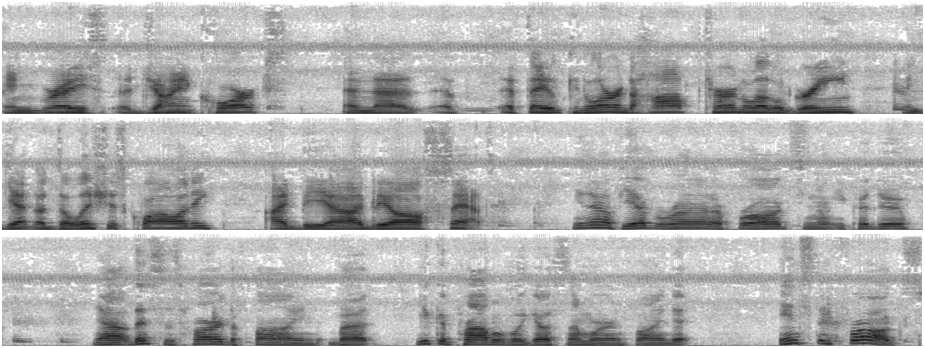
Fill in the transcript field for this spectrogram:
and raise uh, giant quarks. And uh, if, if they can learn to hop, turn a little green, and get a delicious quality, I'd be uh, I'd be all set. You know, if you ever run out of frogs, you know what you could do? Now, this is hard to find, but you could probably go somewhere and find it. Instant frogs.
